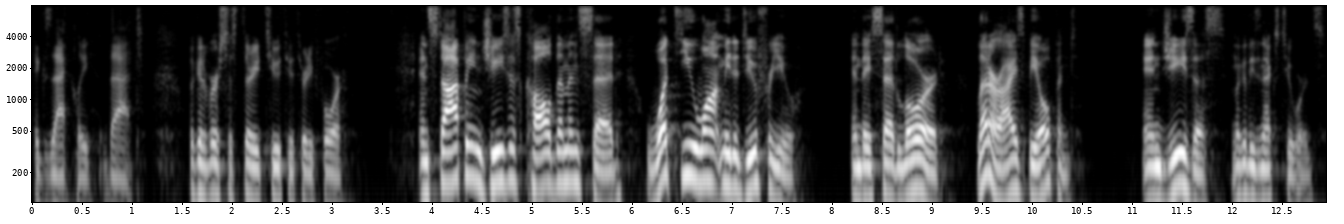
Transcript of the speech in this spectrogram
exactly that. Look at verses 32 through 34. And stopping, Jesus called them and said, What do you want me to do for you? And they said, Lord, let our eyes be opened. And Jesus, look at these next two words,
